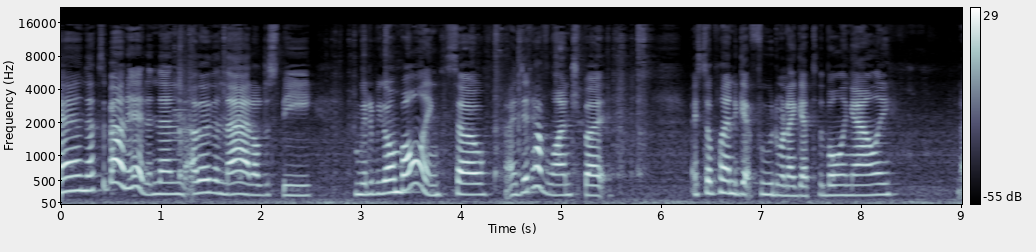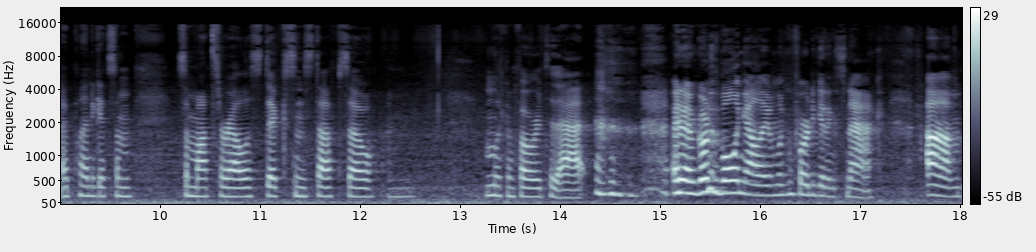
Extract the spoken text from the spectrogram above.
And that's about it. And then other than that, I'll just be I'm going to be going bowling. So, I did have lunch, but I still plan to get food when I get to the bowling alley. I plan to get some some mozzarella sticks and stuff, so I'm I'm looking forward to that. and I'm going to the bowling alley. I'm looking forward to getting a snack. Um,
